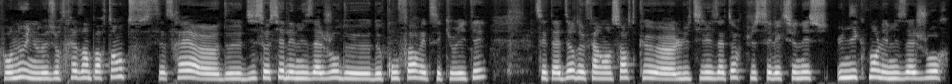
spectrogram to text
pour nous une mesure très importante. Ce serait euh, de dissocier les mises à jour de, confort et de sécurité, c'est-à-dire de faire en sorte que euh, l'utilisateur puisse sélectionner uniquement les mises à jour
